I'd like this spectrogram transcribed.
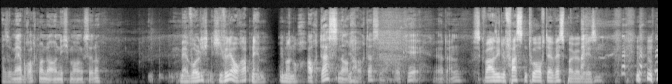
Also mehr braucht man da auch nicht morgens, oder? Mehr wollte ich nicht. Ich will ja auch abnehmen, immer noch. Auch das noch, auch das noch. Okay, ja dann. Das ist quasi eine Fastentour auf der Vespa gewesen.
